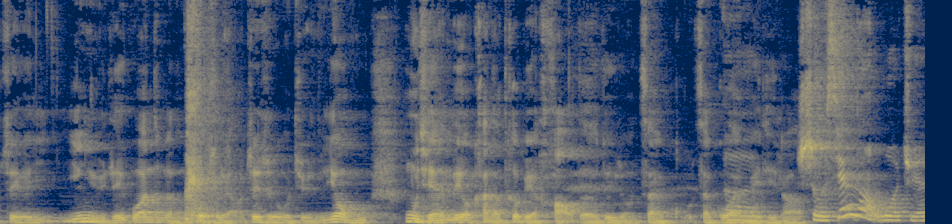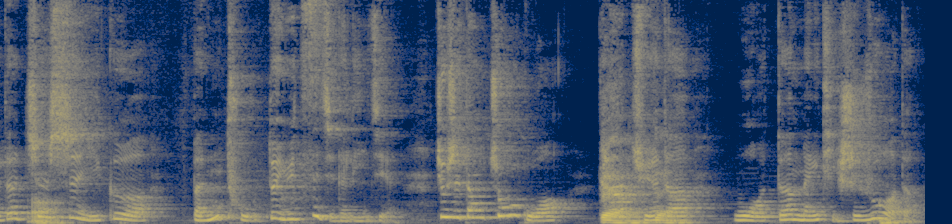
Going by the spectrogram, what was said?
这个英语这一关他可能过不了，这是我觉得，因为我们目前没有看到特别好的这种在在国外媒体上。首先呢，我觉得这是一个。本土对于自己的理解，就是当中国他觉得我的媒体是弱的，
